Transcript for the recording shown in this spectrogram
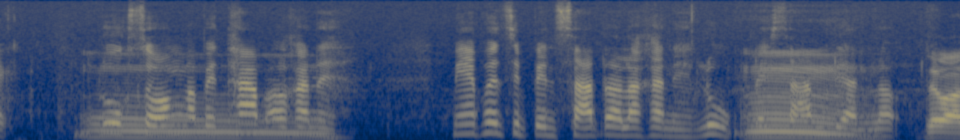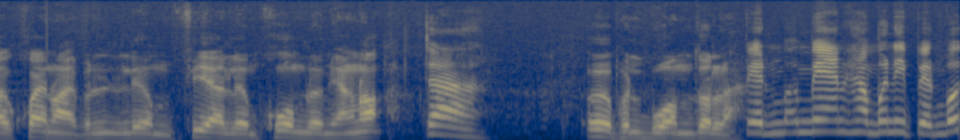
กอืมลูกสองเอาไปทับเอาค่ะเนี่ย แม่เพิ่นสิเป็นซัดเอาละค่ะเนี่ยลูกได้สามเดือนแล้วแต่ว่าควายน้อยเป็นเริ่มเฟียเริ่มโค้มเริ่มหยังเนาะจ้าเออเพิ่นบวมตัวล่ะเป็นแมนค่ะมื้อนี้เป็นบ่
